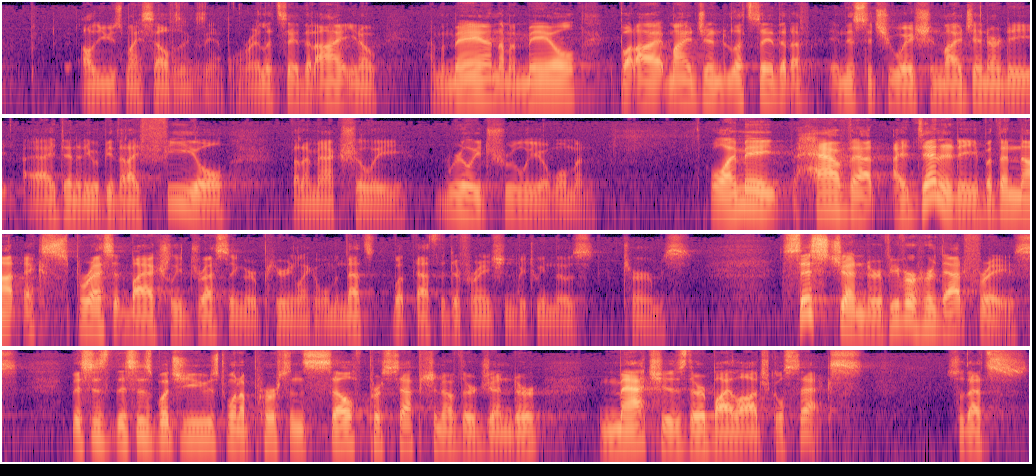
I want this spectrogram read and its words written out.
I'll use myself as an example, right? Let's say that I, you know, I'm a man, I'm a male, but I, my gender, let's say that in this situation, my gender identity would be that I feel that I'm actually really, truly a woman. Well, I may have that identity, but then not express it by actually dressing or appearing like a woman. That's, what, that's the differentiation between those terms. Cisgender, if you've ever heard that phrase, this is, this is what's used when a person's self perception of their gender matches their biological sex. So that's,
